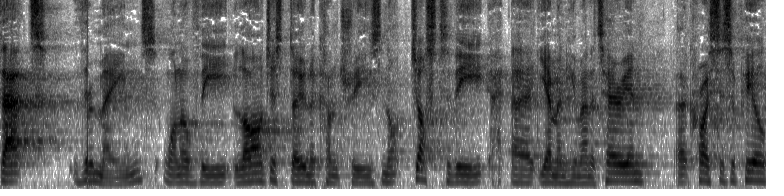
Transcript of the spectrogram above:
that remains one of the largest donor countries, not just to the uh, Yemen humanitarian uh, crisis appeal,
